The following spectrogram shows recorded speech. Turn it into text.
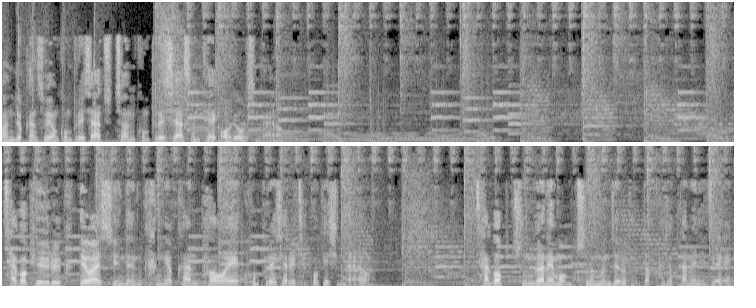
완벽한 소형 콤프레셔 추천 콤프레셔 선택 어려우신가요? 작업 효율을 극대화할 수 있는 강력한 파워의 콤프레셔를 찾고 계신가요? 작업 중간에 멈추는 문제로 답답하셨다면 이제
